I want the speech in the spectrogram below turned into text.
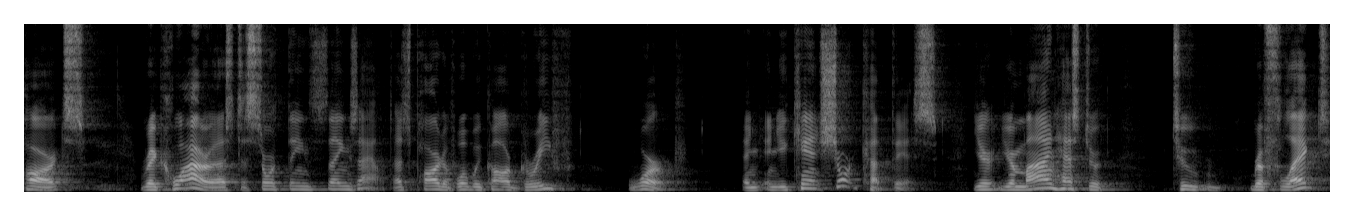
hearts require us to sort these things out. That's part of what we call grief work. And, and you can't shortcut this. Your, your mind has to, to reflect.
